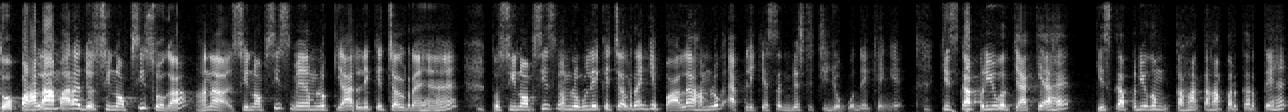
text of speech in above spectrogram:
तो पहला हमारा जो सिनॉप्सिस होगा, है ना, सिनॉप्सिस में हम लोग क्या लेके चल रहे हैं? तो सिनॉप्सिस में हम लोग लेके चल रहे हैं कि पहला हम लोग एप्लीकेशन बेस्ड चीज़ों को देखेंगे। किसका प्रयोग क्या क्या है? किसका प्रयोग हम कहाँ कहाँ पर करते हैं?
